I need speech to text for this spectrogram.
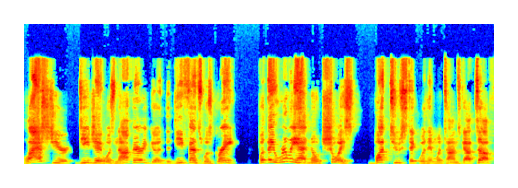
last year, DJ was not very good. The defense was great, but they really had no choice but to stick with him when times got tough.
